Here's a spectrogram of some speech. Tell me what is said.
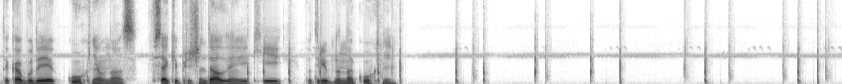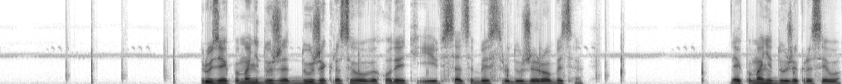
така буде як кухня в нас, всякі причиндали, які потрібно на кухні. Друзі, як по мені дуже дуже красиво виходить і все це швидко дуже робиться. Як по мені дуже красиво.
